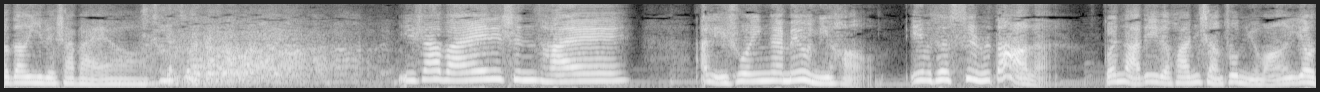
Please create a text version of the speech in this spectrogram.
要当伊丽莎白啊？伊丽莎白的身材，按理说应该没有你好，因为她岁数大了。管咋地的话，你想做女王，要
